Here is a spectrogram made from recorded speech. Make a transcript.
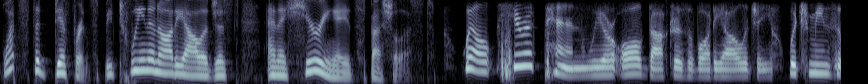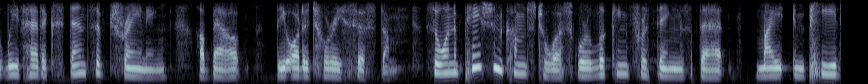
what's the difference between an audiologist and a hearing aid specialist? Well, here at Penn, we are all doctors of audiology, which means that we've had extensive training about the auditory system. So when a patient comes to us, we're looking for things that might impede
